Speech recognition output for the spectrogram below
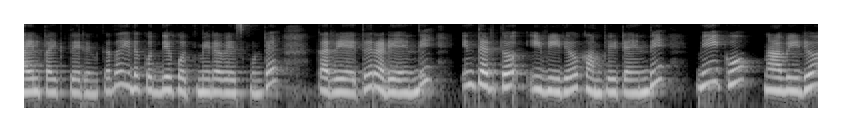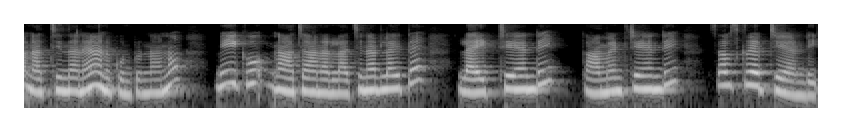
ఆయిల్ పైకి తేరింది కదా ఇది కొద్దిగా కొత్తిమీర వేసుకుంటే కర్రీ అయితే రెడీ అయింది. ఇంతటితో ఈ వీడియో కంప్లీట్ అయింది. మీకు నా వీడియో నచ్చిందనే అనుకుంటున్నాను. మీకు నా ఛానల్ నచ్చినట్లయితే లైక్ చేయండి కామెంట్ చేయండి సబ్స్క్రైబ్ చేయండి.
